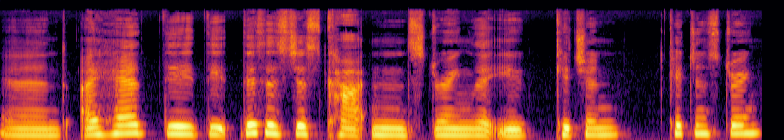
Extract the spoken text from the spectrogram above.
And I had the, the this is just cotton string that you kitchen kitchen string.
